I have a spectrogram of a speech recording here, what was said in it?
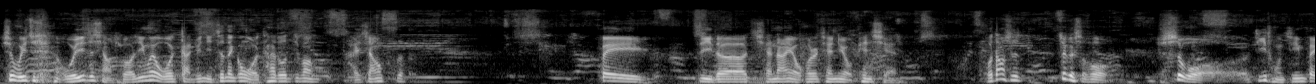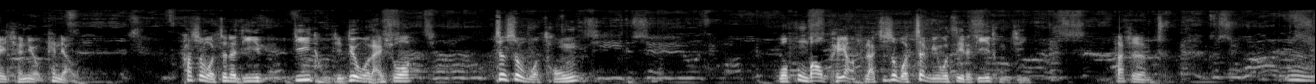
其实我一直我一直想说，因为我感觉你真的跟我太多地方很相似，被自己的前男友或者前女友骗钱。我当时这个时候是我第一桶金被前女友骗掉了，她是我挣的第一第一桶金，对我来说，这是我从我父母把我培养出来，这是我证明我自己的第一桶金。但是嗯，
